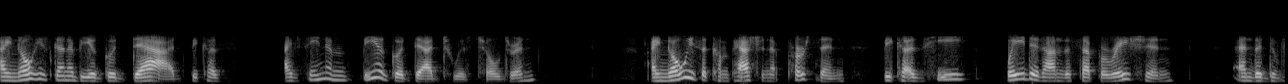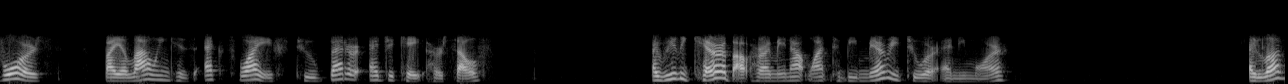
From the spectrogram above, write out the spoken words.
I know he's going to be a good dad because i've seen him be a good dad to his children i know he's a compassionate person because he waited on the separation and the divorce by allowing his ex-wife to better educate herself I really care about her. I may not want to be married to her anymore. I love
